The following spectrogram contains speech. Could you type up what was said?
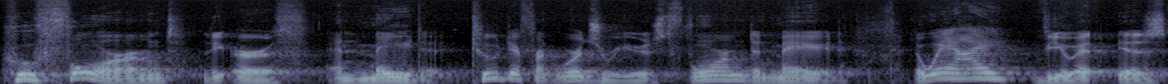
who formed the earth and made it? Two different words were used formed and made. The way I view it is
